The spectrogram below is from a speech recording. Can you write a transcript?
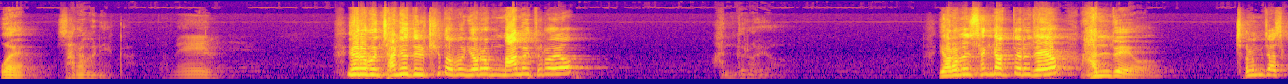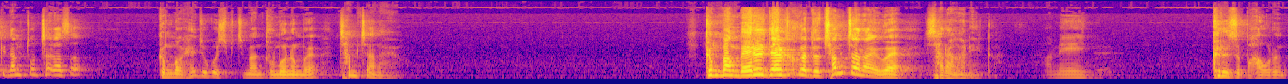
거예요. 왜? 사랑하니까. 아멘. 여러분 자녀들 키우다 보면 여러분 마음에 들어요? 안 들어요. 여러분 생각대로 돼요? 안 돼요. 저놈 자식 그냥 쫓아가서 금방 해주고 싶지만 부모는 뭐예요? 참잖아요. 금방 매를 댈것 같아도 참잖아요. 왜? 사랑하니까. 아멘. 그래서 바울은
